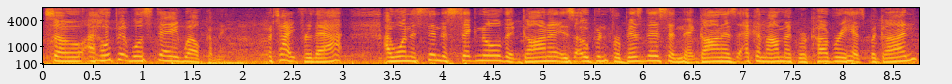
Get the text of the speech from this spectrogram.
So I hope it will stay welcoming. Appetite for that. I want to send a signal that Ghana is open for business and that Ghana's economic recovery has begun.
